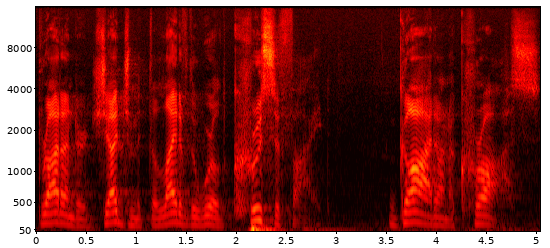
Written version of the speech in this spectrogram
brought under judgment, the light of the world crucified, God on a cross.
